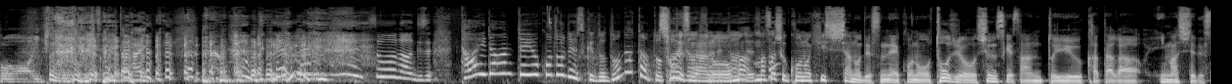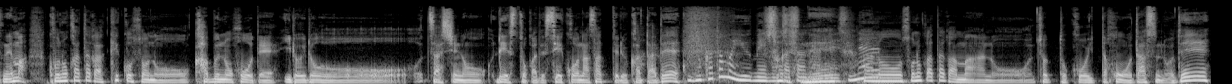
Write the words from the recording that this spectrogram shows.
と生きてる作りたい そうなんです。対談っていうことですけど、どなたと対談されたんですか？そうですね。あの、ま、まさしくこの筆者のですね、この東條俊介さんという方がいましてですね、まあ、この方が結構その株の方でいろいろ雑誌のレースとかで成功なさってる方で。この方も有名な方なんですね。すねあの、その方が、まあ、あの、ちょっとこういった本を出すので、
